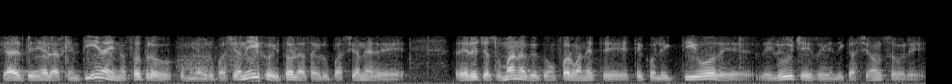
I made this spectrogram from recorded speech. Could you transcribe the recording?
que ha tenido la Argentina y nosotros como la agrupación Hijos y todas las agrupaciones de, derechos humanos que conforman este este colectivo de, de lucha y reivindicación sobre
